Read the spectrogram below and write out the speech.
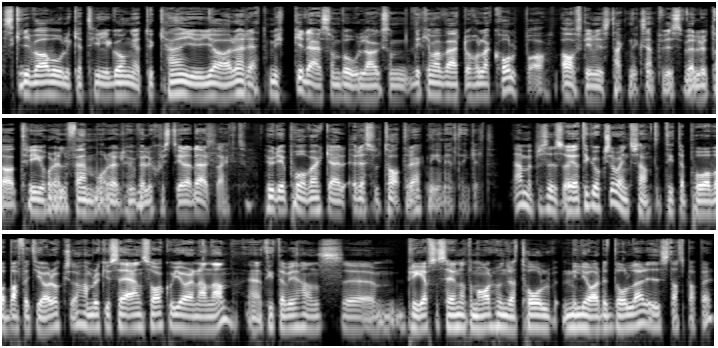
skriva av olika tillgångar. Du kan ju göra rätt mycket där som bolag som det kan vara värt att hålla koll på. Avskrivningstakten exempelvis, väljer du ta tre år eller fem år eller hur väljer du justera där? Exakt. Hur det påverkar resultaträkningen helt enkelt. Ja men precis, och jag tycker också det var intressant att titta på vad Buffett gör också. Han brukar ju säga en sak och göra en annan. Eh, Tittar vi i hans eh, brev så säger han att de har 112 miljarder dollar i statspapper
